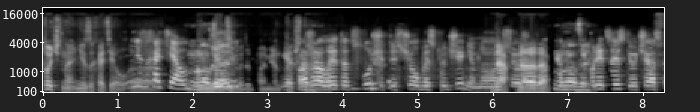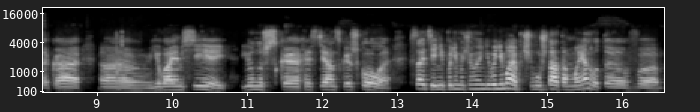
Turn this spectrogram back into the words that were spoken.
точно не захотел. Не э, захотел. Ну да. в этот момент. Нет, что- пожалуй, этот случай ты счел бы исключением, но Да, все да, да, да. Ну не да. полицейский участок, а э, YMCA, юношеская христианская школа. Кстати, я не понимаю, почему я не понимаю, почему штата Мэн вот э, в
